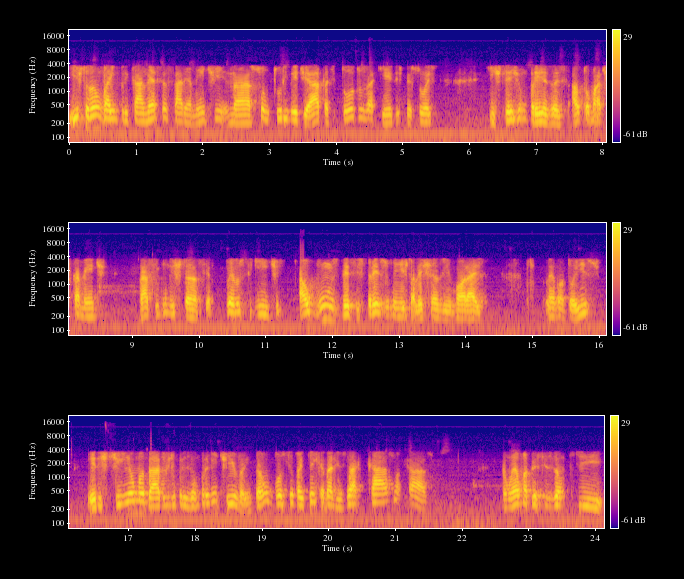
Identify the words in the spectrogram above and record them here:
isto não vai implicar necessariamente na soltura imediata de todos aqueles pessoas que estejam presas automaticamente na segunda instância. Pelo seguinte, alguns desses presos, o ministro Alexandre de Moraes levantou isso, eles tinham mandados de prisão preventiva. Então, você vai ter que analisar caso a caso. Não é uma decisão que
